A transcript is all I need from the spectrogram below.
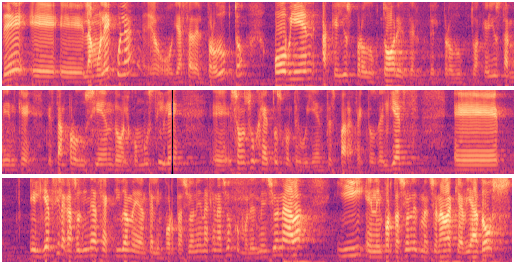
de la molécula, o ya sea del producto, o bien aquellos productores del, producto, aquellos también que, están produciendo el combustible, eh, son sujetos contribuyentes para efectos del IEPS. Eh, el IEPS y la gasolina se activa mediante la importación y enajenación, como les mencionaba, y en la importación les mencionaba que había dos.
